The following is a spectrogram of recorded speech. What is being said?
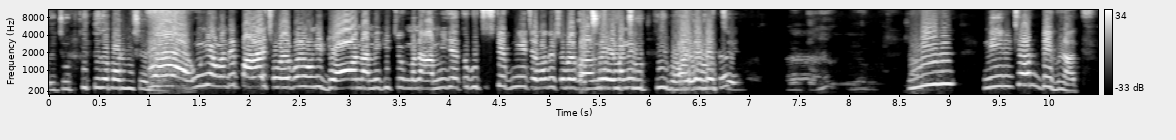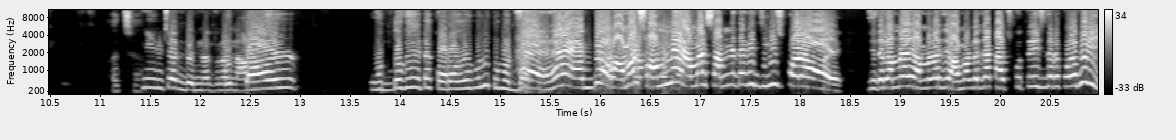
ওই চুটকির থেকে পারমিশন হ্যাঁ উনি আমাদের পাড়ায় সবাই বলে উনি ডন আমি কিছু মানে আমি যেহেতু কিছু স্টেপ নিয়েছি আমাকে সবাই আচ্ছা, মানে চুটকির ভয় দেখাচ্ছে? নীল নীলচাঁদ দেবনাথ। আচ্ছা। নীলচাঁদ দেবনাথ ওনার নাম। উদ্যোগে এটা করা হয় বলে তোমার হ্যাঁ হ্যাঁ একদম। আমার সামনে আমার সামনে তাকে জিজ্ঞেস করা হয় যে, তাহলে আমরা আমরা যে আমরা যা কাজ করতে এসেছি তারা করে দিই?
